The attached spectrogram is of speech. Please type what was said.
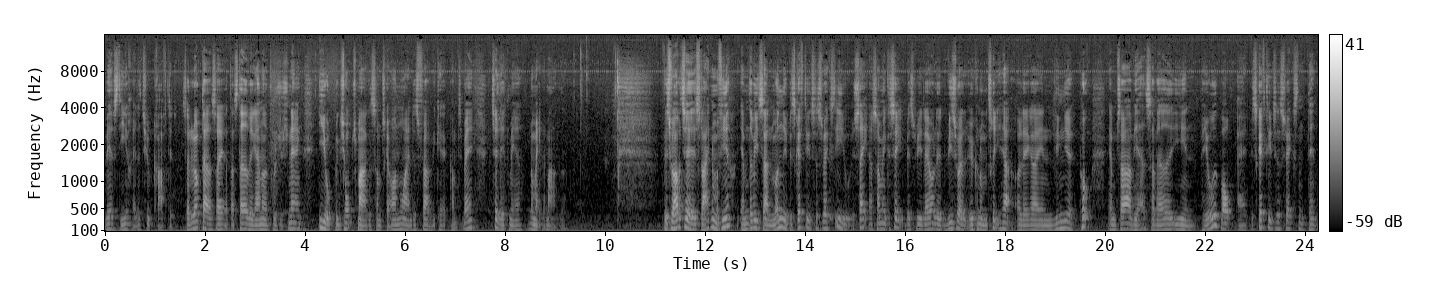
ved at stige relativt kraftigt. Så det lugter altså af, at der stadigvæk er noget positionering i obligationsmarkedet, som skal unwindes, før vi kan komme tilbage til lidt mere normale markeder. Hvis vi hopper til slide nummer 4, jamen der viser en månedlig beskæftigelsesvækst i USA, og som I kan se, hvis vi laver lidt visuel økonometri her og lægger en linje på, jamen så har vi altså været i en periode, hvor at beskæftigelsesvæksten den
